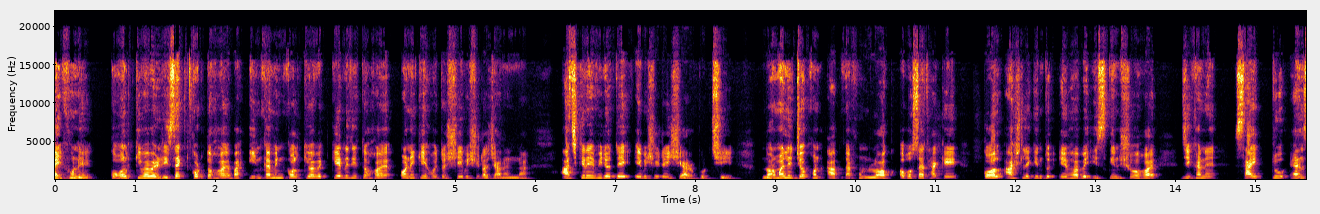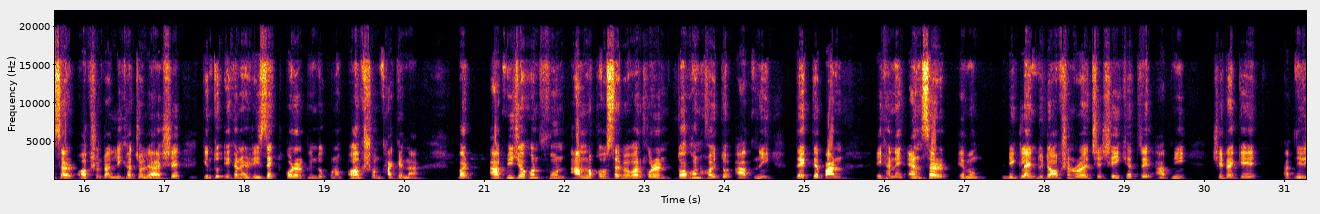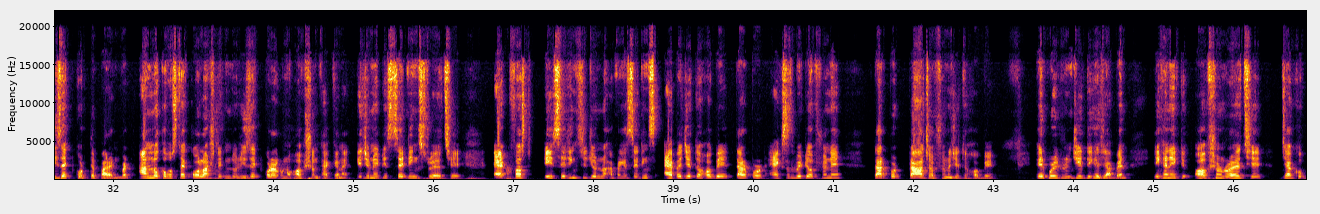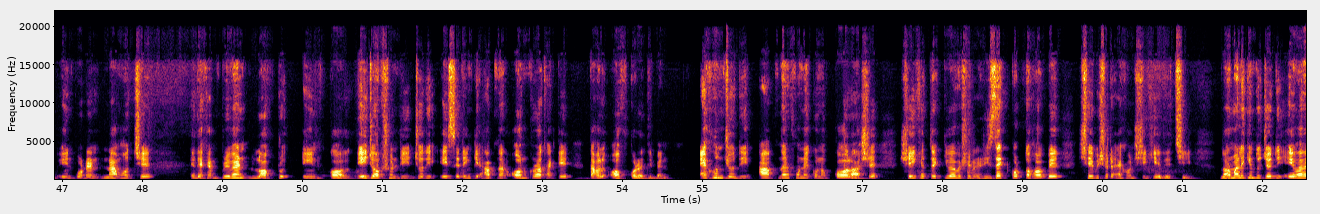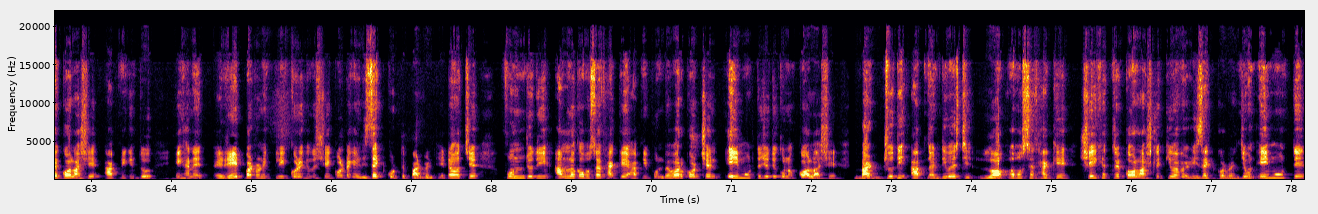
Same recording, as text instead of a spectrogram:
আইফোনে কল কীভাবে রিজেক্ট করতে হয় বা ইনকামিং কল কীভাবে কেটে দিতে হয়, অনেকেই হয়তো সেই বিষয়টা জানেন না। আজকের এই ভিডিওতে এই বিষয়টাই শেয়ার করছি। নর্মালি যখন আপনার ফোন লক অবস্থায় থাকে কল আসলে কিন্তু এভাবে স্ক্রিন শো হয়, যেখানে সাইট টু অ্যান্সার অপশনটা লেখা চলে আসে, কিন্তু এখানে রিজেক্ট করার কিন্তু কোনো অপশন থাকে না। বাট আপনি যখন ফোন আনলক অবস্থায় ব্যবহার করেন, তখন হয়তো আপনি দেখতে পান, এখানে অ্যান্সার এবং ডিক্লাইন দুইটা অপশন রয়েছে, সেই ক্ষেত্রে আপনি সেটাকে আপনি রিজেক্ট করতে পারেন। বাট আনলক অবস্থায় কল আসলে কিন্তু রিজেক্ট করার কোনো অপশন থাকে না। এই জন্য একটি সেটিংস রয়েছে। অ্যাট ফার্স্ট এই সেটিংসের জন্য আপনাকে সেটিংস অ্যাপে যেতে হবে, তারপর অ্যাক্সেসিবিলিটি অপশনে তারপর টাচ অপশনে যেতে হবে। এরপর একটু নিচের দিকে যাবেন। এখানে একটি অপশন রয়েছে, যা খুব ইম্পর্টেন্ট নাম হচ্ছে এ দেখেন prevent lock to in call এই যে অপশনটি যদি এই সেটিংটি আপনার অন করা থাকে, তাহলে অফ করে দিবেন। এখন যদি আপনার ফোনে কোনো কল আসে, সেই ক্ষেত্রে কীভাবে সেটা রিজেক্ট করতে হবে, সেই বিষয়টা এখন শিখিয়ে দিচ্ছি। নর্মালি কিন্তু যদি এভাবে কল আসে, আপনি কিন্তু এখানে রেড বাটনে ক্লিক করে কিন্তু সেই কলটাকে রিজেক্ট করতে পারবেন। এটা হচ্ছে ফোন যদি আনলক অবস্থায় থাকে, আপনি ফোন ব্যবহার করছেন, এই মুহূর্তে যদি কোনো কল আসে বাট যদি আপনার ডিভাইসটি লক অবস্থায় থাকে, সেই ক্ষেত্রে কল আসলে কীভাবে রিজেক্ট করবেন? যেমন এই মুহূর্তে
